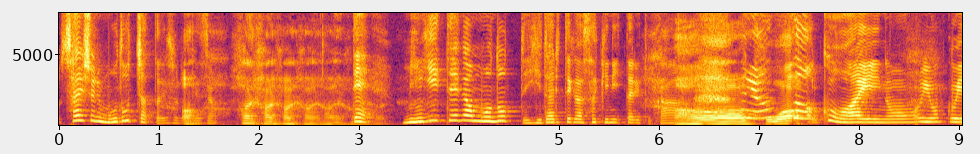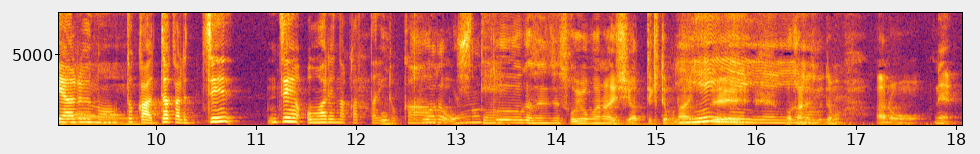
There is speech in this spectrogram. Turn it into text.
最初に戻っちゃったりするんですよ。あはいはいはいはいはいはい。で右手が戻って左手が先に行ったりとかああ怖いのよくやるのうんとかだから全然終われなかったりと僕はか音して。楽が全然素養がないしやってきてもないのでいえいえわかんないけどでもあのね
